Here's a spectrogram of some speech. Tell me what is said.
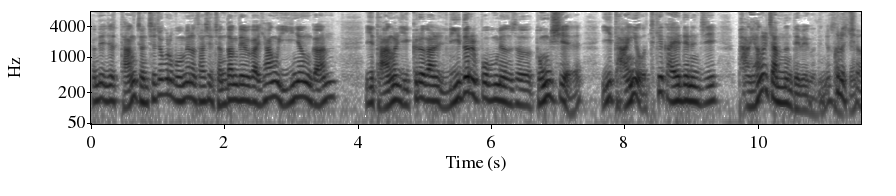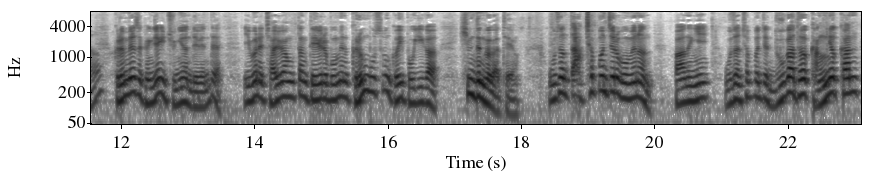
근데 이제 당 전체적으로 보면은 사실 전당대회가 향후 2년간 이 당을 이끌어갈 리더를 뽑으면서 동시에 이 당이 어떻게 가야 되는지 방향을 잡는 대회거든요. 사실은. 그렇죠. 그런 면에서 굉장히 중요한 대회인데 이번에 자유한국당 대회를 보면 그런 모습은 거의 보기가 힘든 것 같아요. 우선 딱 첫 번째로 보면은 반응이 우선 첫 번째 누가 더 강력한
